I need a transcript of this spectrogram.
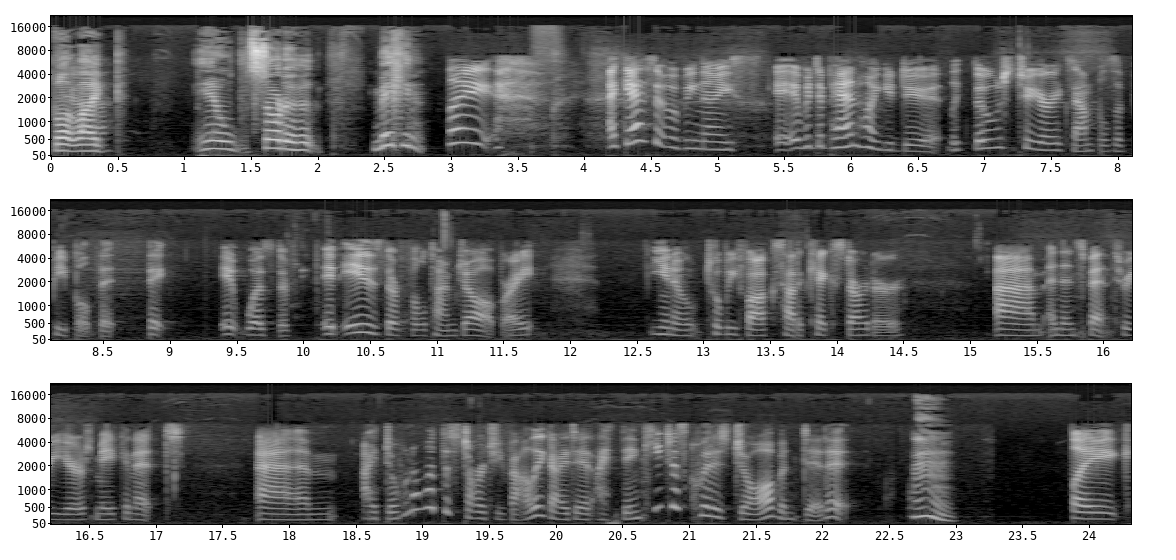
But Yeah. like, you know, sort of making Like, I guess it would be nice. It would depend how you do it. Like those two are examples of people that that it was their it is their full time job, right? You know, Toby Fox had a Kickstarter, um, and then spent three years making it. Um, I don't know what the Stardew Valley guy did. I think he just quit his job and did it. mm, Like,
